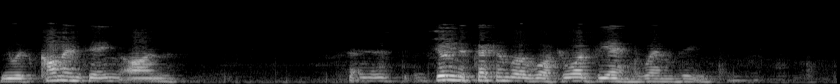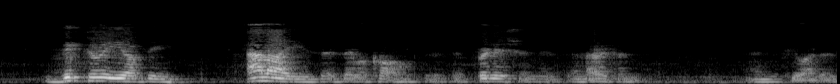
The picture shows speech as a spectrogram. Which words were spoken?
He was commenting on during the Second World War, towards the end, when the victory of the Allies, as they were called, the, the British and the Americans, and a few others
